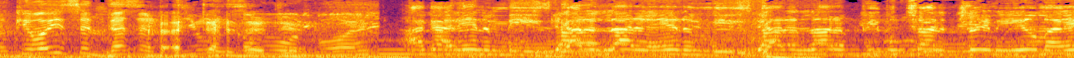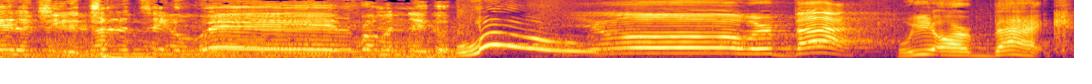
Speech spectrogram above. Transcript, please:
Okay, why you said desert dune? Desert Come dune. on, boy. I got enemies, got a lot of enemies, got a lot of people trying to drain me of my energy. They're trying to take away from a nigga. Woo! Yo, we're back. We are back.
